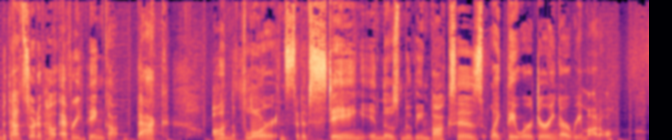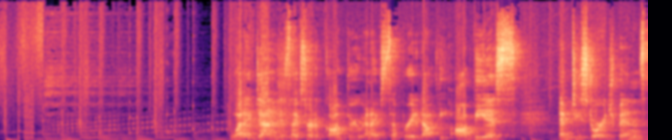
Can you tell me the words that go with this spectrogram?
But that's sort of how everything got back on the floor instead of staying in those moving boxes like they were during our remodel. What I've done is I've sort of gone through and I've separated out the obvious empty storage bins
